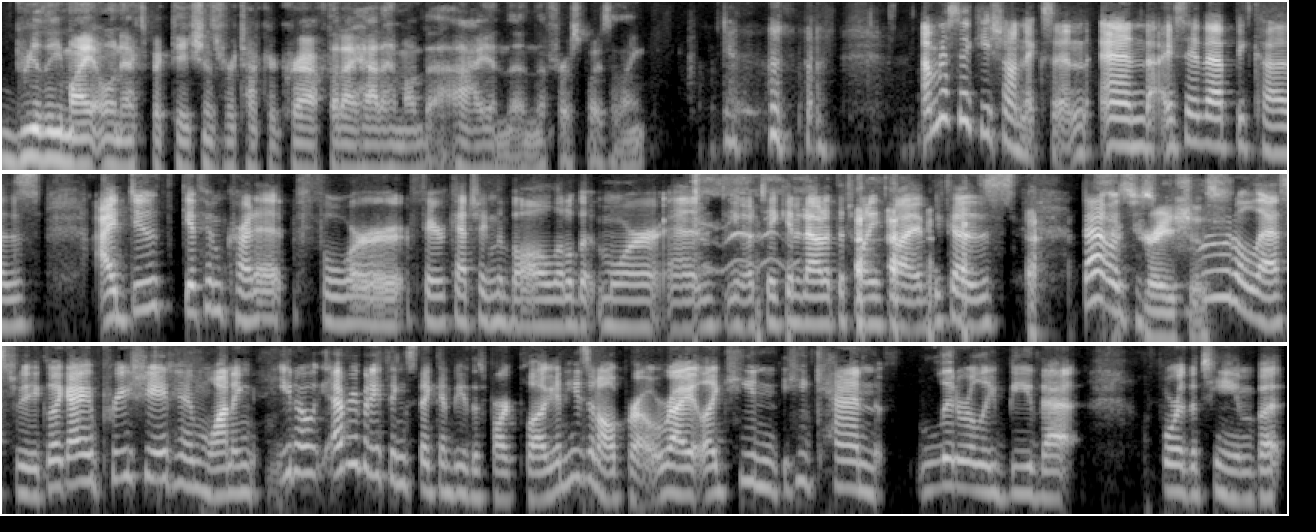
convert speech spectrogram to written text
really my own expectations for Tucker Kraft that I had him on the high end in the first place. I think. I'm going to say Keisean Nixon. And I say that because I do give him credit for fair catching the ball a little bit more and, you know, taking it out at the 25 because that was just Gracious. brutal last week. Like, I appreciate him wanting, you know, everybody thinks they can be the spark plug and he's an all pro, right? Like, he, he can literally be that for the team, but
